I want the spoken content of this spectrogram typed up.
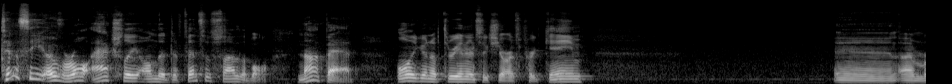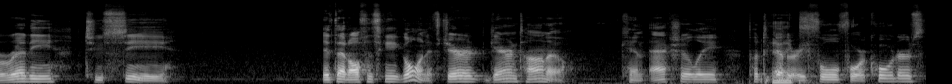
Tennessee overall, actually, on the defensive side of the ball, not bad. Only going up 306 yards per game. And I'm ready to see if that offense can get going. If Jarrett Guarantano can actually put together Yikes. a full four quarters,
